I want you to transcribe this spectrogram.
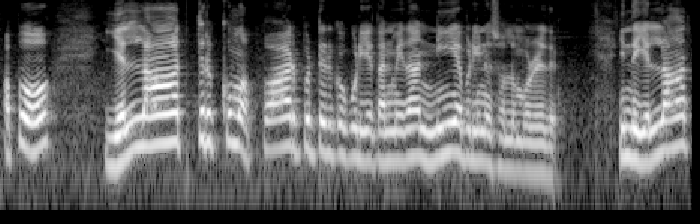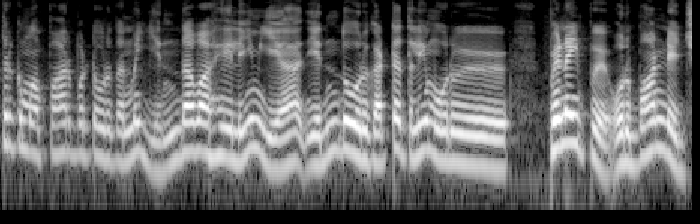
அப்போது எல்லாத்திற்கும் அப்பாற்பட்டு இருக்கக்கூடிய தன்மை தான் நீ அப்படின்னு சொல்லும் பொழுது இந்த எல்லாத்திற்கும் அப்பாற்பட்ட ஒரு தன்மை எந்த வகையிலையும் எ- எந்த ஒரு கட்டத்திலையும் ஒரு பிணைப்பு ஒரு பாண்டேஜ்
